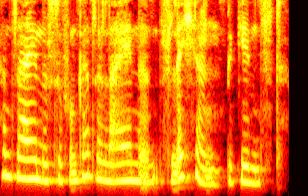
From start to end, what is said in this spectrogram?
Kann sein, dass du von ganz alleine das Lächeln beginnst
